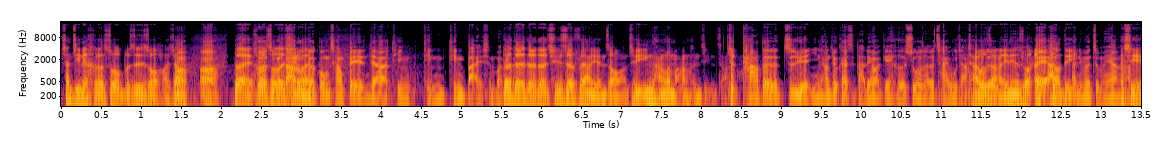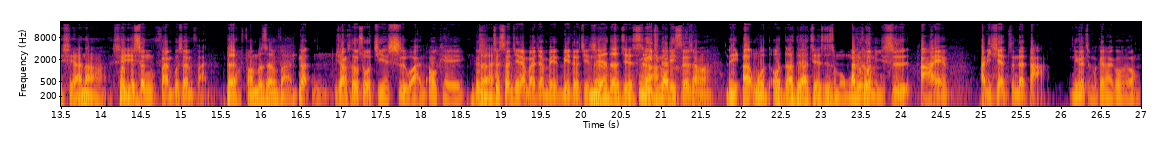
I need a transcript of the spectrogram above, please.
像今天合作不是说好像，嗯，嗯对，合作的大陆的工厂被人家停停停摆什么的，对对对对，其实这非常严重啊。其实银行会马上很紧张，就他的资源银行就开始打电话给合作的财务长，财务长一定说，哎、欸，到底、啊啊、你们怎么样、啊？写写安娜，会不生烦不生烦？对，烦不生烦？那像合作解释完，OK，可是这三千两百家没没得解释、啊，没得解释、啊，你已经在历史上了。你啊，我我到底要解释什么？那、啊、如果你是 RM，啊，你现在正在打，你会怎么跟他沟通？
